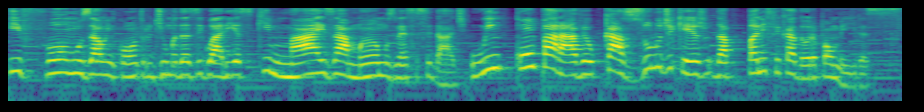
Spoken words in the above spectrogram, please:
e fomos ao encontro de uma das iguarias que mais amamos nessa cidade: o incomparável casulo de queijo da panificadora Palmeiras.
